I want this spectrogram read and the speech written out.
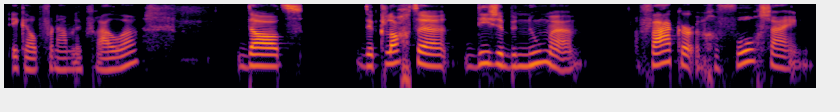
ik help voornamelijk vrouwen, dat de klachten die ze benoemen vaker een gevolg zijn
